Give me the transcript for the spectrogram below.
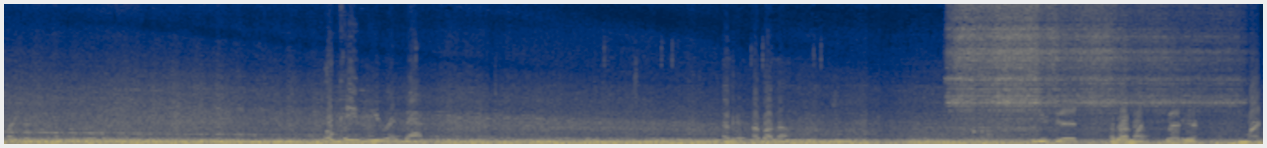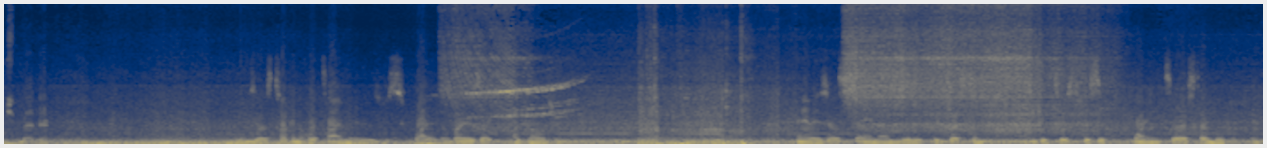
mic. Okay, be right back. Okay, how about now? You're good. How about now? Much better. Much better. Because I was talking the whole time and it was just quiet. Nobody was like acknowledging. me. Anyways, I was saying I'm really requesting to get to a specific point uh, so I start moving. Okay?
